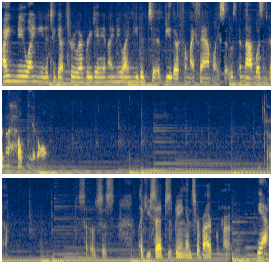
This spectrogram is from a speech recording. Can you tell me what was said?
i knew i needed to get through every day and i knew i needed to be there for my family so it was and that wasn't going to help me at all. Yeah. So it's just like you said just being in survivor mode. Yeah.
